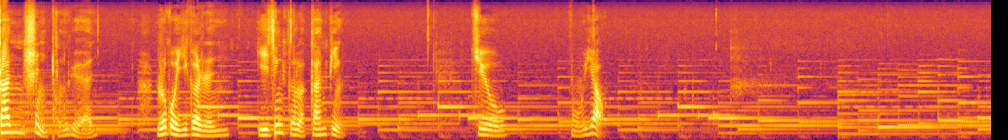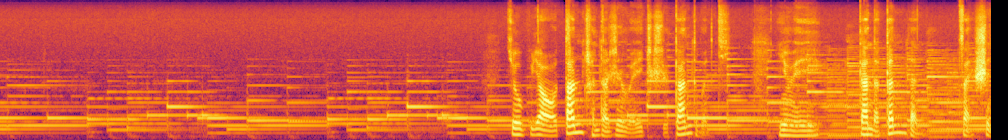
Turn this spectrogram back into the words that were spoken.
肝肾同源。如果一个人已经得了肝病，就不要。就不要单纯的认为只是肝的问题，因为肝的根本在肾。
